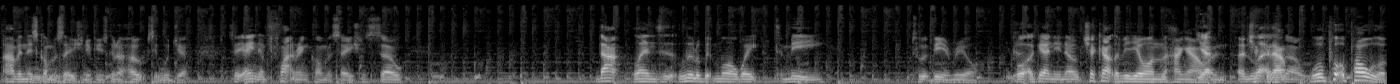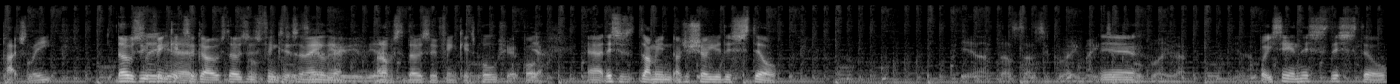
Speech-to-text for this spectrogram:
having this conversation if you was going to hoax it, would you? So it ain't a flattering conversation. So that lends a little bit more weight to me to it being real. But again, you know, check out the video on the Hangout Yeah, and, and let us out. know. We'll put a poll up actually. Those who See, think it's a ghost, those who Those think it's an it's an alien, alien, yeah. and obviously those who think it's bullshit. But Yeah. uh, this is, I mean, I'll just show you this still. yeah, that, that's that's a great mate. Yeah. Typical grey. That. You know. But you see in this this still,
